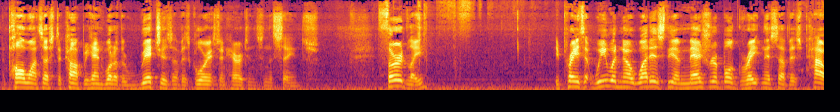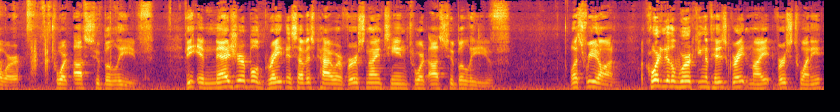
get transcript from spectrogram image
And Paul wants us to comprehend what are the riches of his glorious inheritance in the saints. Thirdly, he prays that we would know what is the immeasurable greatness of his power toward us who believe. The immeasurable greatness of his power, verse 19, toward us who believe. Let's read on. According to the working of his great might, verse 20,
